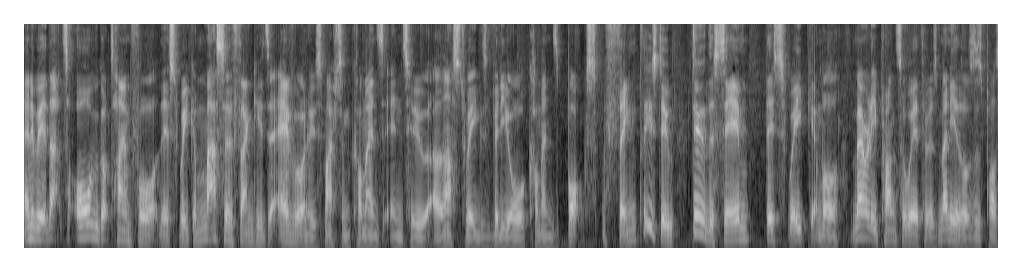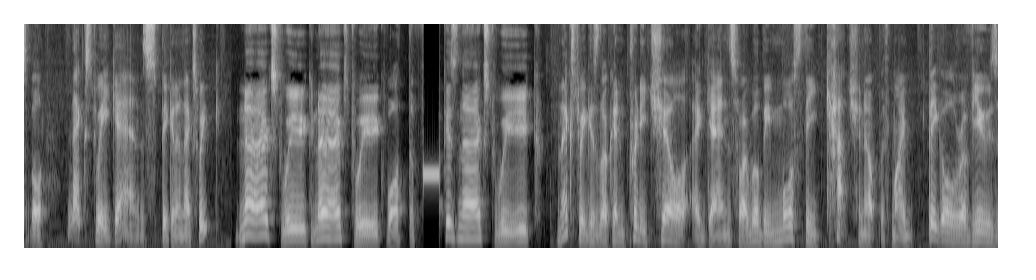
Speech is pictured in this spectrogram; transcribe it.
Anyway, that's all we've got time for this week. A massive thank you to everyone who smashed some comments into last week's video comments box thing. Please do do the same this week, and we'll merrily prance away through as many of those as possible next week. And speaking of next week, Next week, next week, what the f is next week? Next week is looking pretty chill again, so I will be mostly catching up with my big ol' reviews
